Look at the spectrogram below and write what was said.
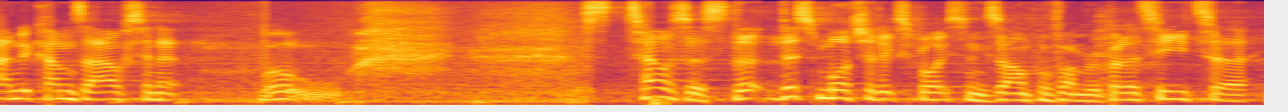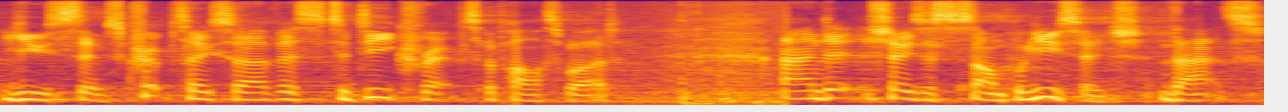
And it comes out and it, whoa, tells us that this module exploits an example vulnerability to use Civ's crypto service to decrypt a password. And it shows us sample usage that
